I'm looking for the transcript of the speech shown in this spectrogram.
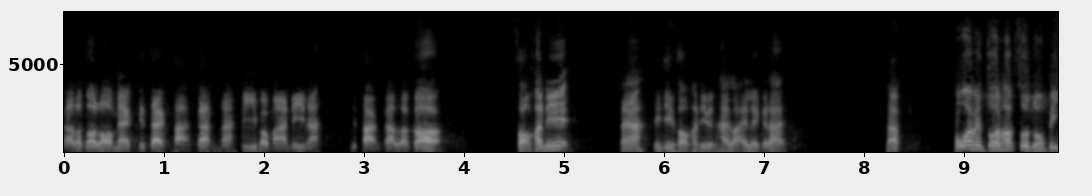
นะแล้วก็ล้อแม็กที่แตกต่างกันนะมีประมาณนี้นะที่ต่างกันแล้วก็สองคันนี้นะจริงๆสองคันนี้เป็นไฮไลท์เลยก็ได้นะครับเพราะว่าเป็นตัวท็อปสุดของปี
